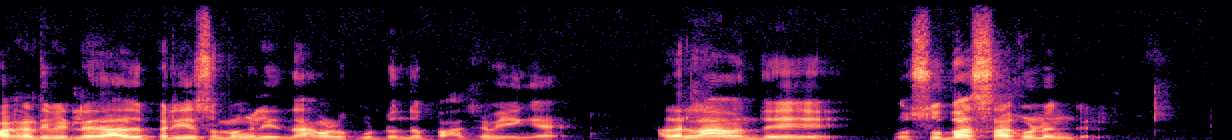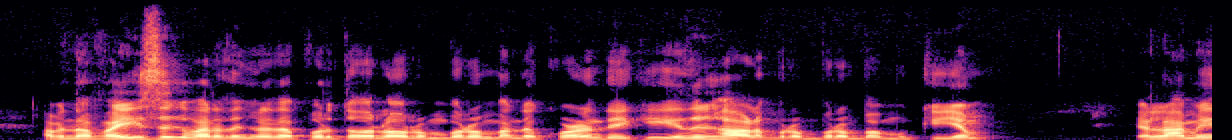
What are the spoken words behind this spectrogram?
பக்கத்து வீட்டில் ஏதாவது பெரிய சுமங்கலி இருந்தால் அவங்கள கூப்பிட்டு வந்து பார்க்க வைங்க. அதெல்லாம் வந்து ஒரு சுப சகுனங்கள். அப்போ இந்த வயசுக்கு வர்றதுங்கிறத பொறுத்தவரையிலும் ரொம்ப ரொம்ப அந்த குழந்தைக்கு எதிர்காலம் ரொம்ப ரொம்ப முக்கியம். எல்லாமே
